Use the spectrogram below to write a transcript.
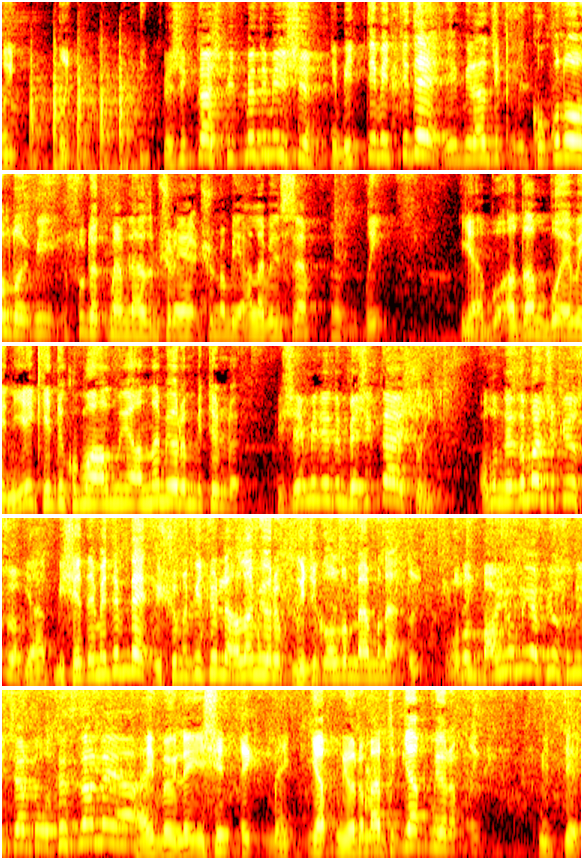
Uy, uy. Beşiktaş bitmedi mi işin? E, bitti bitti de e, birazcık e, kokulu oldu. Bir su dökmem lazım şuraya. Şunu bir alabilsem. Ya bu adam bu eve niye kedi kumu almıyor anlamıyorum bir türlü. Bir şey mi dedim Beşiktaş? Uy. Oğlum ne zaman çıkıyorsun? Ya bir şey demedim de e, şunu bir türlü alamıyorum. Gıcık oldum ben buna. Oğlum banyo mu yapıyorsun içeride o sesler ne ya? Hay böyle işin e, ben yapmıyorum artık yapmıyorum. Bitti.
